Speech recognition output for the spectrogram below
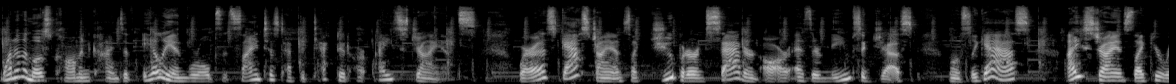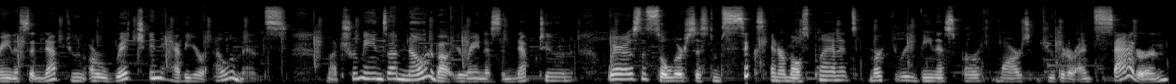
one of the most common kinds of alien worlds that scientists have detected are ice giants. Whereas gas giants like Jupiter and Saturn are, as their name suggests, mostly gas, ice giants like Uranus and Neptune are rich in heavier elements. Much remains unknown about Uranus and Neptune, whereas the solar system's six innermost planets Mercury, Venus, Earth, Mars, Jupiter, and Saturn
